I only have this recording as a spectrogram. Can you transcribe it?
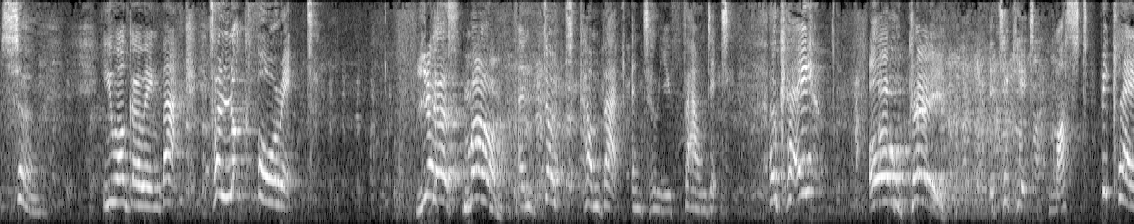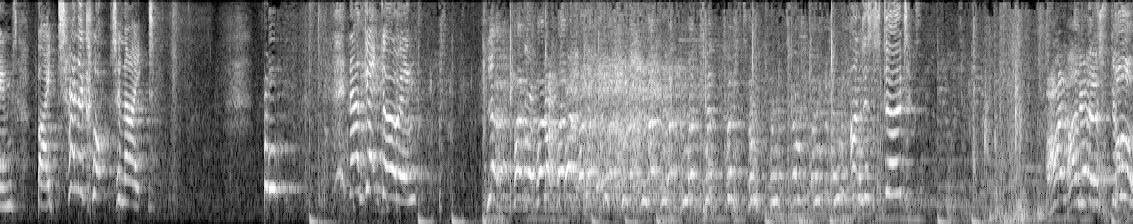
so you are going back to look for it. Yes, Mom. And don't come back until you've found it. Okay? Okay! The ticket must be claimed by 10 o'clock tonight. Now get going. Yeah! Understood? Understood!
